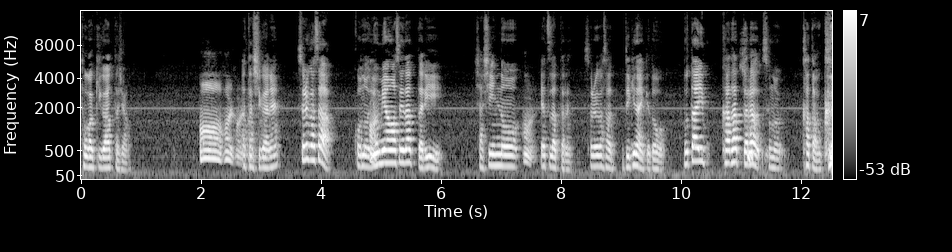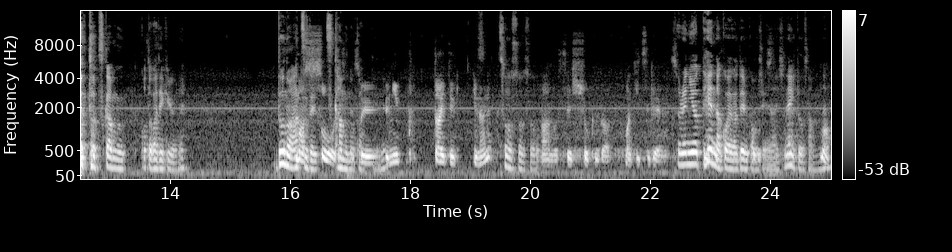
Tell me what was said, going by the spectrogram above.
とがきがあったじゃん。ああはいはい、はい、私がね。それがさこの読み合わせだったり写真のはいやつだったらそれがさできないけど舞台化だったらその肩をグッと掴むことができるよね。どの圧で掴むのかっていうね、そういう肉体的なね。そうそうそう。あの接触が、まあ、実現。それによって変な声が出るかもしれないしね伊藤さんもまあね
